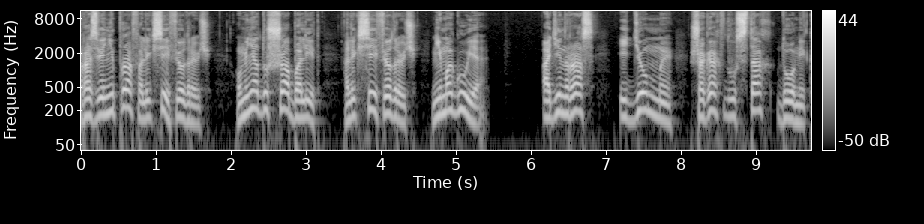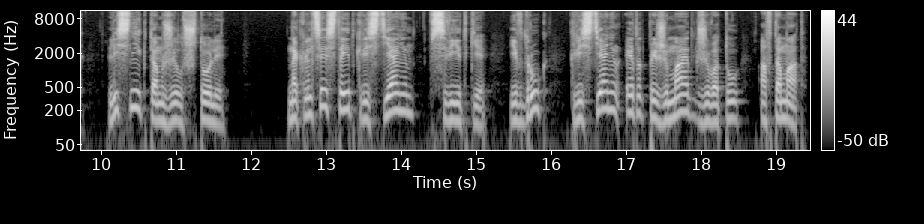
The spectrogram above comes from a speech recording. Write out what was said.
разве не прав, Алексей Федорович? У меня душа болит. Алексей Федорович, не могу я». Один раз идем мы, шагах в двустах, домик. Лесник там жил, что ли. На крыльце стоит крестьянин в свитке. И вдруг крестьянин этот прижимает к животу автомат.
